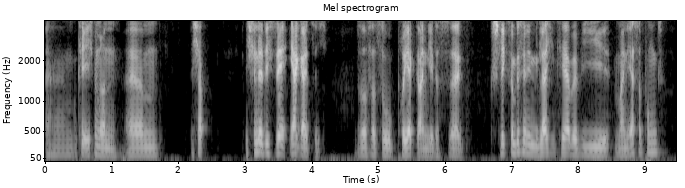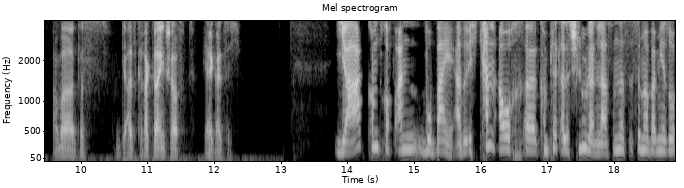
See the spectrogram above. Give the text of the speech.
ähm, okay, ich bin dran. Ähm, ich habe. Ich finde dich sehr ehrgeizig. Besonders was so Projekte angeht. Das äh, schlägt so ein bisschen in die gleiche Kerbe wie mein erster Punkt. Aber das als Charaktereigenschaft ehrgeizig. Ja, kommt drauf an, wobei. Also ich kann auch äh, komplett alles schludern lassen. Das ist immer bei mir so,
